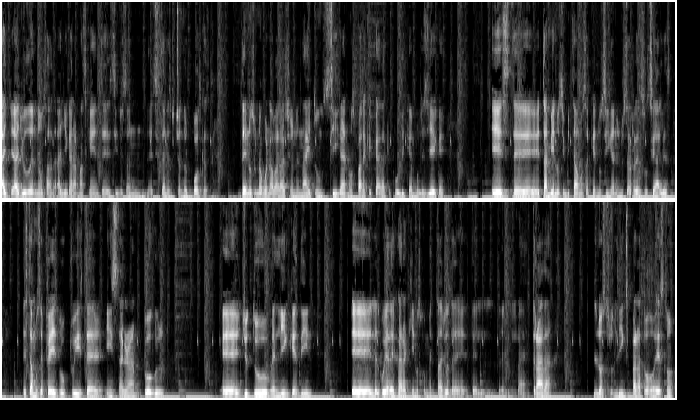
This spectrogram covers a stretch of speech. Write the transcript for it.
ayúdenos a, llegar a más gente, si, están, si están escuchando el podcast, denos una buena valoración en iTunes, síganos para que cada que publiquemos les llegue. Este, también los invitamos a que nos sigan en nuestras redes sociales. Estamos en Facebook, Twitter, Instagram, Google, eh, YouTube, en LinkedIn. Eh, les voy a dejar aquí en los comentarios de la entrada nuestros links para todo esto.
